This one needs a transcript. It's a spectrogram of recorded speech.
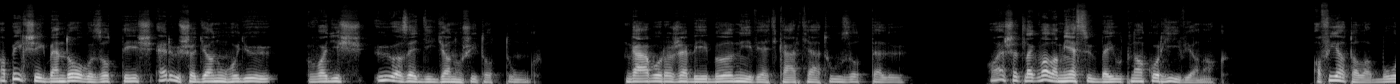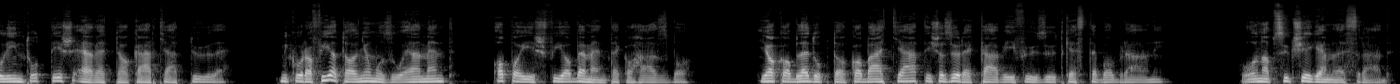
A pékségben dolgozott, és erős a gyanú, hogy ő, vagyis ő az egyik gyanúsítottunk. Gábor a zsebéből névjegykártyát húzott elő. Ha esetleg valami eszükbe jutna, akkor hívjanak. A fiatalabb bólintott, és elvette a kártyát tőle. Mikor a fiatal nyomozó elment, apa és fia bementek a házba. Jakab ledobta a kabátját, és az öreg kávéfőzőt kezdte babrálni. Holnap szükségem lesz rád.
